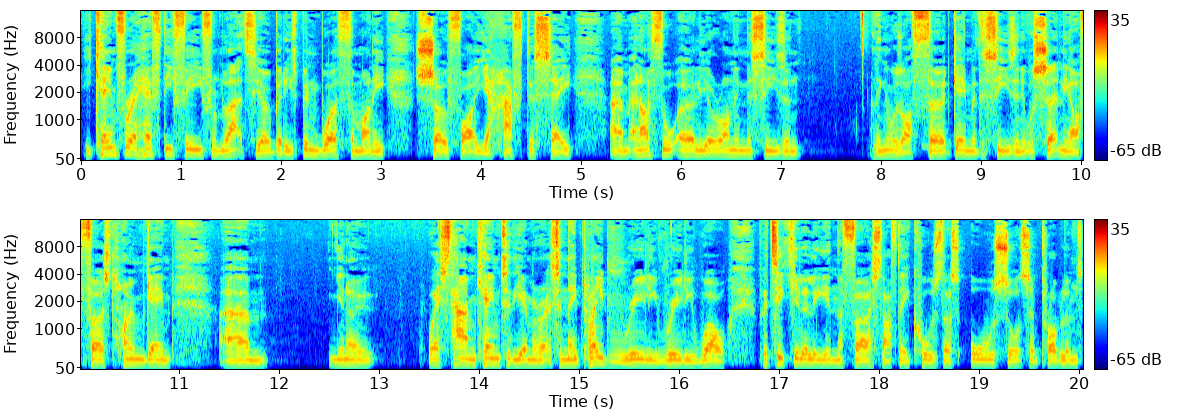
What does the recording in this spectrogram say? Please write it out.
He came for a hefty fee from Lazio, but he's been worth the money so far, you have to say. Um, and I thought earlier on in the season, I think it was our third game of the season, it was certainly our first home game. Um, you know, West Ham came to the Emirates and they played really, really well, particularly in the first half. They caused us all sorts of problems.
